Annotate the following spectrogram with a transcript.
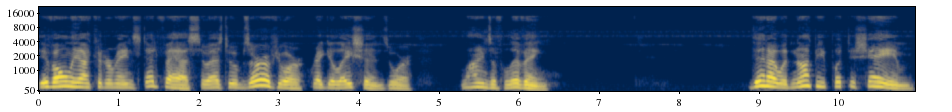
If only I could remain steadfast so as to observe your regulations or lines of living. Then I would not be put to shame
